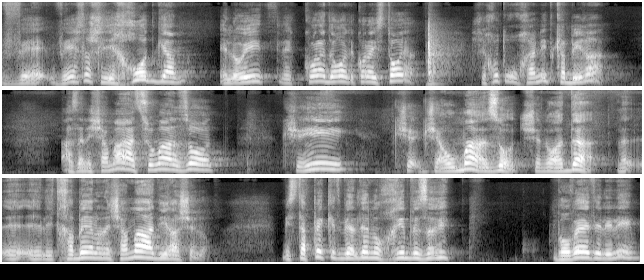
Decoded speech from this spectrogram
ו- ויש לו שליחות גם אלוהית לכל הדורות, לכל ההיסטוריה. שליחות רוחנית כבירה. אז הנשמה העצומה הזאת, כשהיא, כש- כשהאומה הזאת, שנועדה אה, אה, להתחבר לנשמה האדירה שלו, מסתפקת בילדי נוכחים וזרים, ועובדת אלילים,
